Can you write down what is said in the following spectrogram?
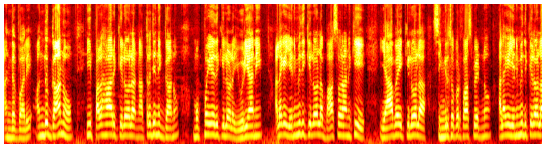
అందివ్వాలి అందుకుగాను ఈ పదహారు కిలోల నత్రజనికి గాను ముప్పై ఐదు కిలోల యూరియాని అలాగే ఎనిమిది కిలోల భాస్వరానికి యాభై కిలోల సింగిల్ సూపర్ ఫాస్ఫేట్ను అలాగే ఎనిమిది కిలోల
